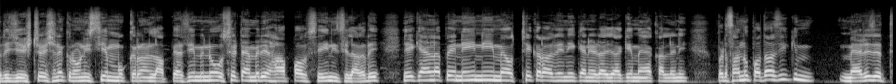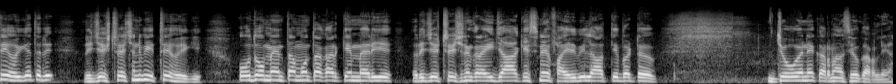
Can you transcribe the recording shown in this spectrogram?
ਰਜਿਸਟ੍ਰੇਸ਼ਨ ਕਰਾਉਣੀ ਸੀ, ਇਹ ਮੁੱਕਰਨ ਲੱਗ ਪਿਆ ਸੀ। ਮੈਨੂੰ ਉਸੇ ਟਾਈਮ ਮੇਰੇ ਹਾਵ ਭਾਵ ਸਹੀ ਨਹੀਂ ਸੀ ਲੱਗਦੇ। ਇਹ ਕਹਿਣ ਲੱਗ ਪਏ, ਨਹੀਂ ਨਹੀਂ, ਮੈਂ ਉੱਥੇ ਕਰਾ ਲੈਣੀ ਕੈਨੇਡਾ ਜਾ ਕੇ, ਮੈਂ ਕਰ ਲੈਣੀ। ਬਟ ਸਾਨੂੰ ਪਤਾ ਸੀ ਕਿ ਮੈਰਿਜ ਇੱਥੇ ਹੋਈ ਹੈ ਤੇ ਰਜਿਸਟ੍ਰੇਸ਼ਨ ਵੀ ਇੱਥੇ ਹੋਏਗੀ। ਉਦੋਂ ਮਿਹਨਤਾਂ ਮੁਹਨਤਾਂ ਕਰਕੇ ਮੈਰਿਜ ਰਜਿਸਟ੍ਰੇਸ਼ਨ ਕਰਾਈ ਜਾ ਕੇ ਇਸਨੇ ਫਾਈਲ ਵੀ ਲਾਤੀ ਬਟ ਜੋ ਇਹਨੇ ਕਰਨਾ ਸੀ ਉਹ ਕਰ ਲਿਆ।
